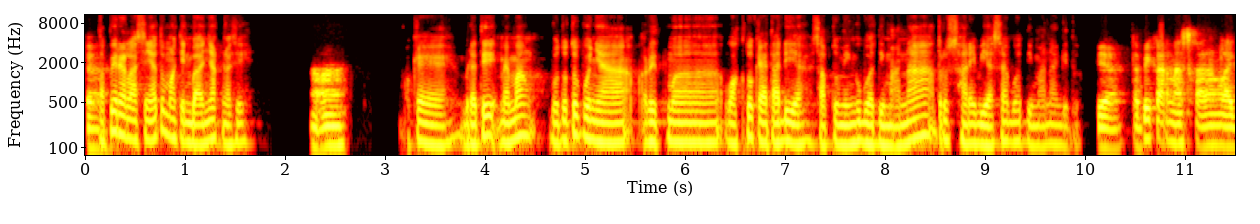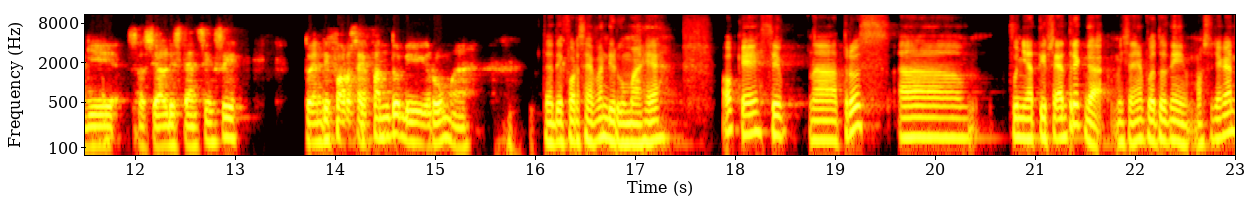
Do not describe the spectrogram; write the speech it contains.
ya. tapi relasinya tuh makin banyak nggak sih uh -uh. Oke, berarti memang butuh tuh punya ritme waktu kayak tadi ya, Sabtu Minggu buat di mana, terus hari biasa buat di mana gitu. Iya, tapi karena sekarang lagi social distancing sih, 24/7 tuh di rumah. 24/7 di rumah ya. Oke, sip. Nah, terus um, punya tips and trick nggak? Misalnya butuh nih, maksudnya kan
